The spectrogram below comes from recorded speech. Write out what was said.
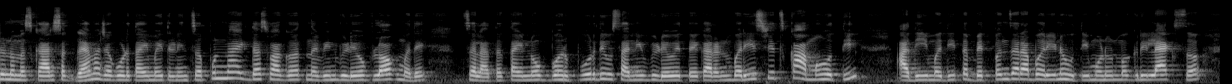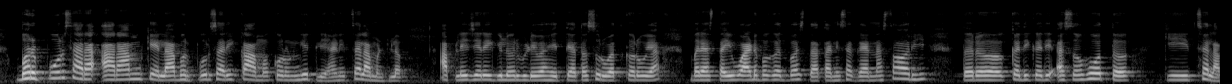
हॅलो नमस्कार. सगळ्या माझ्या गोडताई मैत्रिणींचं पुन्हा एकदा स्वागत. नवीन व्हिडिओ ब्लॉगमध्ये चला तर ताईनो भरपूर दिवसांनी व्हिडिओ येतोय कारण बरीचशीच कामं होती. आधी मधी तब्येत पण जरा बरी नव्हती म्हणून मग रिलॅक्स भरपूर सारा आराम केला भरपूर सारी कामं करून घेतली. आणि चला म्हटलं आपले जे रेग्युलर व्हिडिओ आहेत ते आता सुरुवात करूया. बऱ्याच ताई वाट बघत बसतात आणि सगळ्यांना सॉरी तर कधी कधी असं होतं की चला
